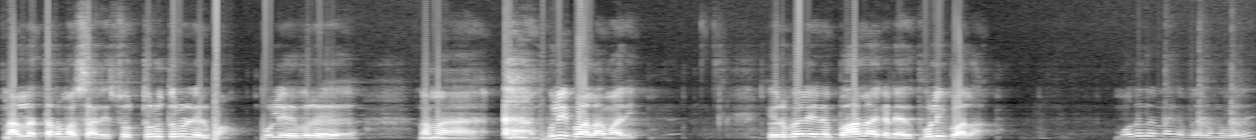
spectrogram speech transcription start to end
நல்ல திறமைசாலி. சு துரு துருன்னு இருப்பான். புலி இவர் நம்ம புலி பாலா மாதிரி. இவர் பேர் என்ன பாலா கிடையாது. புலி பாலா. முதல்ல என்னங்க பேர் உங்கள் பேர்?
